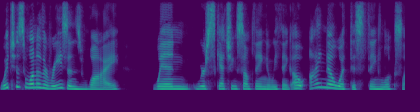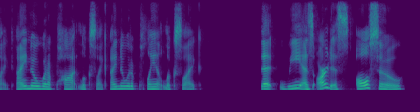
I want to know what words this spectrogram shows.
which is one of the reasons why when we're sketching something and we think, oh, I know what this thing looks like. I know what a pot looks like. I know what a plant looks like. That we as artists also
